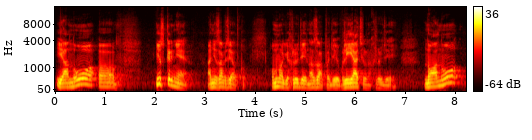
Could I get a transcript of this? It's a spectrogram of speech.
И оно э, искреннее, а не за взятку у многих людей на Западе, влиятельных людей. Но оно,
